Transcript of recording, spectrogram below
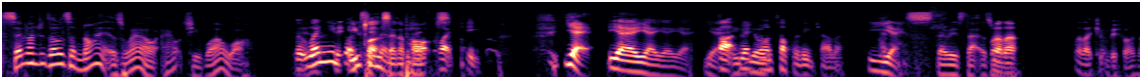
seven hundred dollars a night as well. Ouchie wawa. But when you've got He's like Centre it's Parks. quite cheap. Yeah, yeah, yeah, yeah, yeah, yeah. But If you're you're- on top of each other. Yes, there is that as Well, well. that well, that can be fun.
